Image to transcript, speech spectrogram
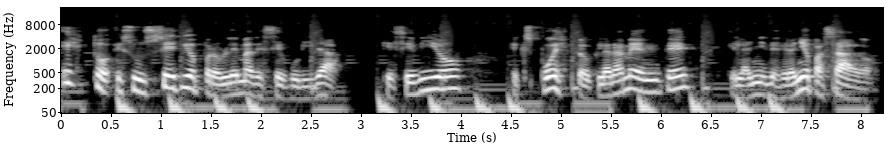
Esto es un serio problema de seguridad que se vio expuesto claramente desde el año pasado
